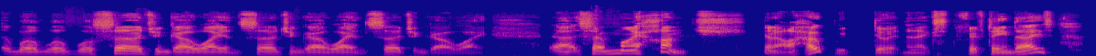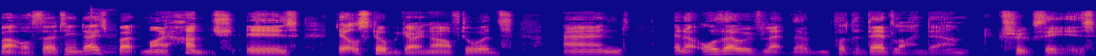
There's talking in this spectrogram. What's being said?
will will, will surge and go away, and surge and go away, and surge and go away. Uh, so my hunch, you know, I hope we do it in the next 15 days, but or 13 days. But my hunch is it'll still be going afterwards, and you know, although we've let them put the deadline down, truth is,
